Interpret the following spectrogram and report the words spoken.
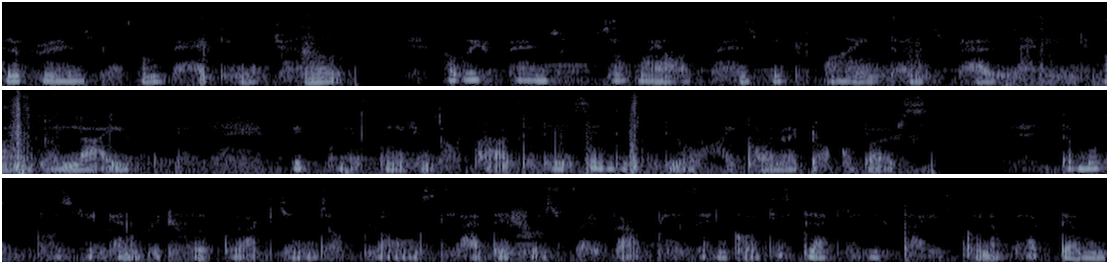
hello friends. Welcome back in my channel. How are friends? So my old friends will fine doing well and enjoying your life with my explanations of how today in this video i gonna talk about the most interesting and beautiful collections of long leather shoes very fabulous and gorgeous collection you guys gonna collect them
